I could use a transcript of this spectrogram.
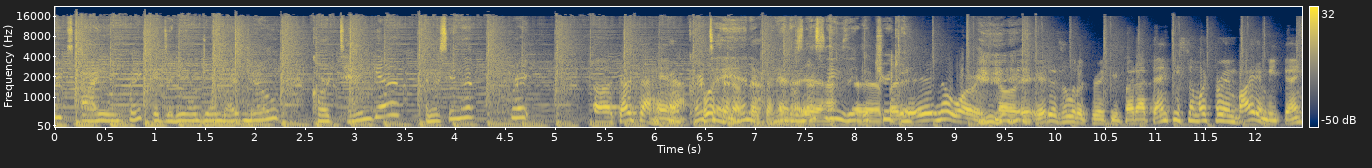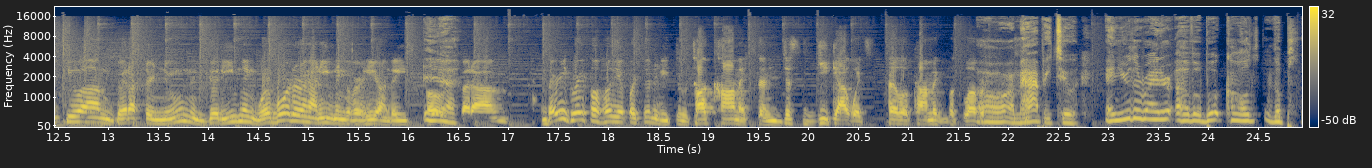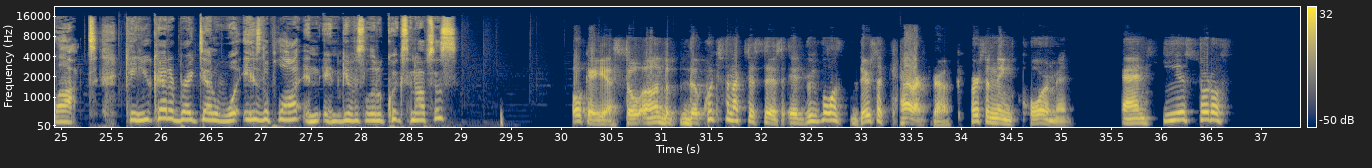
I am Frank, and today I'm joined by Mel Cartanga. Am I saying that right? Uh, Cartagena. Oh, Cartagena. Cartagena. Those last names, they- Uh, tricky. But, uh, no worries. No, it, it is a little tricky. But uh, thank you so much for inviting me. Thank you. Um, good afternoon and good evening. We're bordering on evening over here on the East Coast. Yeah. But um, I'm very grateful for the opportunity to talk comics and just geek out with fellow comic book lovers. Oh, I'm happy to. And you're the writer of a book called The Plot. Can you kind of break down what is the plot and, and give us a little quick synopsis? Okay, yes. So uh, the, the quick synopsis is it revolves, there's a character, a person named Corman, and he is sort of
